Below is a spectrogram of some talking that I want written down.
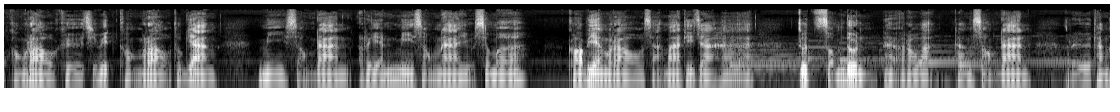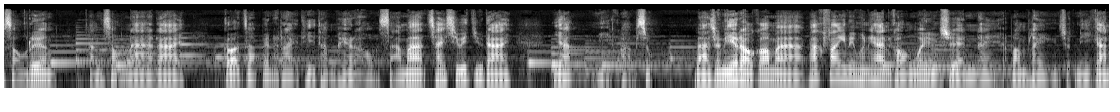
กของเราคือชีวิตของเราทุกอย่างมีสองด้านเหรียญมีสองหน้าอยู่เสมอ ขอเพียงเราสามารถที่จะหาจุดสมดุลนะระหว่างทั้งสองด้าน หรือทั้งสองเรื่องทั้งสองหน้าได้ ก็จะเป็นอะไรที่ทำให้เราสามารถใช้ชีวิตอยู่ได้อย่างมีความสุข หลังจากนี้เราก็มาพักฟังอีกหนึ่งผลงานของเว่ยหลิวเชียนในอัลบั้มเพลงชุดนี้กัน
